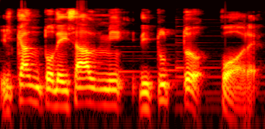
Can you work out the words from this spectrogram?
Il canto dei salmi di tutto cuore.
